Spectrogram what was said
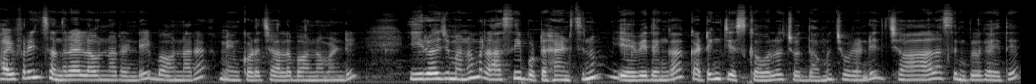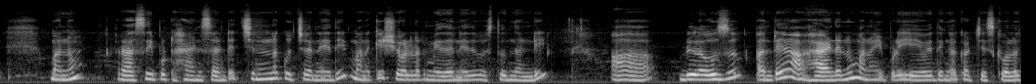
హాయ్ ఫ్రెండ్స్ అందరూ ఎలా ఉన్నారండి? బాగున్నారా? మేము కూడా చాలా బాగున్నామండి. ఈరోజు మనం రాసి బుట్ట హ్యాండ్స్ను ఏ విధంగా కటింగ్ చేసుకోవాలో చూద్దాము. చూడండి చాలా సింపుల్గా అయితే మనం రాసి బుట్ట హ్యాండ్స్ అంటే చిన్న కుచ్చు అనేది మనకి షోల్డర్ మీద అనేది వస్తుందండి. ఆ బ్లౌజు అంటే ఆ హ్యాండ్ను మనం ఇప్పుడు ఏ విధంగా కట్ చేసుకోవాలో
